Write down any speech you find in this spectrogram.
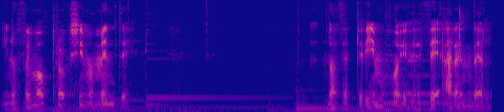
y nos vemos próximamente. Nos despedimos hoy desde Arendelle.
